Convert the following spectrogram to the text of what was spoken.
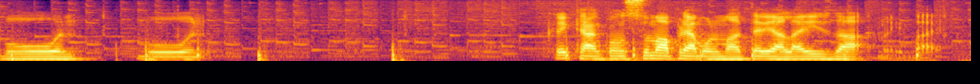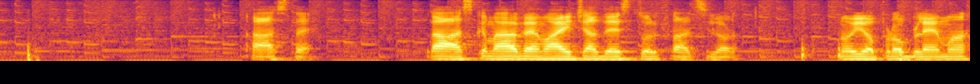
Bun, bun. Cred că am consumat prea mult material aici, dar nu-i bai. Asta e. Las că mai avem aici destul, fraților. Nu e o problemă.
